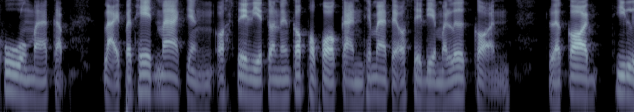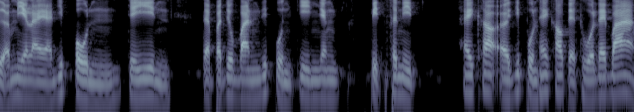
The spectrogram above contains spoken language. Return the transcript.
คู่มากับ หลายประเทศมากอย่างออสเตรเลียตอนนั้นก็พอๆกันใช่ไหมแต่ออสเตรเลียมาเลิกก่อน แล้วก็ที่เหลือมีอะไรอะญี่ปุ่นจีน แต่ปัจจุบันญี่ปุ่นจีนยังปิดสนิทให้เข้าเออญี่ปุ่นให้เข้าแต่ทัวร์ได้บ้าง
